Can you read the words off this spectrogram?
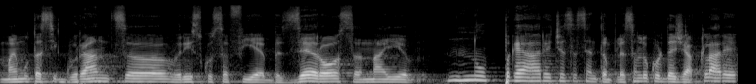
mai multă siguranță, riscul să fie zero, să n-ai nu prea are ce să se întâmple. Sunt lucruri deja clare,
